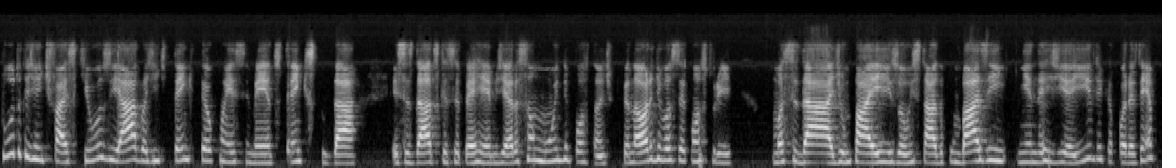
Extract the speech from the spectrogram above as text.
tudo que a gente faz que use água, a gente tem que ter o conhecimento, tem que estudar. Esses dados que a CPRM gera são muito importantes, porque na hora de você construir uma cidade, um país ou um estado com base em, energia hídrica, por exemplo,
